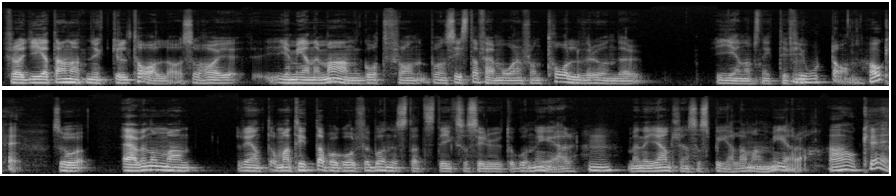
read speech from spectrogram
för att ge ett annat nyckeltal då, så har ju gemene man gått från, på de sista fem åren från 12 runder i genomsnitt till 14. Okej. Så även om man rent, om man tittar på Golfförbundets statistik så ser det ut att gå ner. Mm. Men egentligen så spelar man mera. Ah, okej.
